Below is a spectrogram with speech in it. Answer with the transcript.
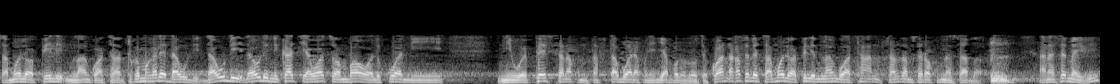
Samueli wa pili mlango wa tatu. Tukamwangalia daudi. Daudi daudi ni kati ya watu ambao walikuwa ni ni wepesi sana kumtafuta bwana kwenye jambo lolote. Kwa samueli wa pili mlango wa tano. Tutaanza mstari wa kumi na saba. Anasema hivi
